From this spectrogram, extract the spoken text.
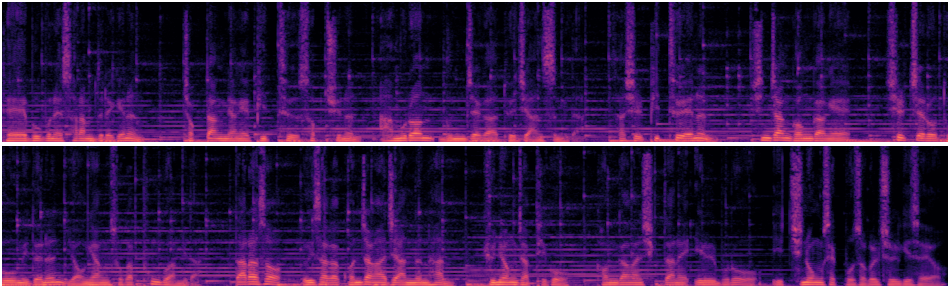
대부분의 사람들에게는 적당량의 비트 섭취는 아무런 문제가 되지 않습니다. 사실 비트에는 신장 건강에 실제로 도움이 되는 영양소가 풍부합니다. 따라서 의사가 권장하지 않는 한 균형 잡히고 건강한 식단의 일부로 이 진홍색 보석을 즐기세요.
